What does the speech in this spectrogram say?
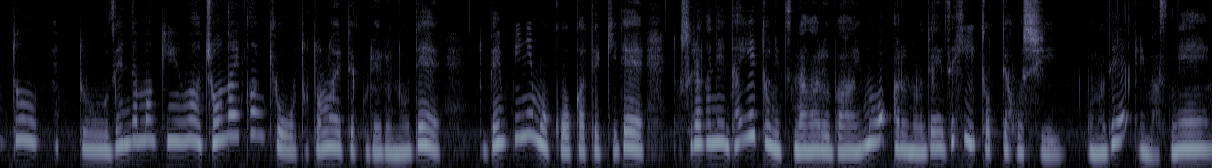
と、えっと、善玉菌は腸内環境を整えてくれるので便秘にも効果的でそれがねダイエットにつながる場合もあるので是非とってほしいものでありますね。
